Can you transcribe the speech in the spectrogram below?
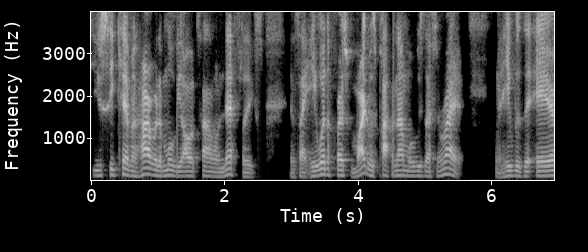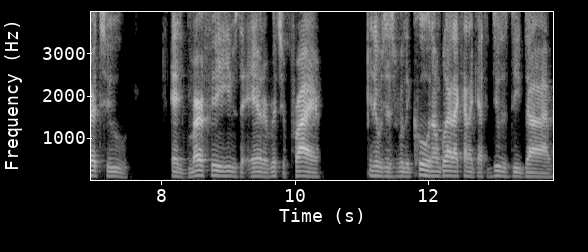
you see Kevin Hart have a movie all the time on Netflix. And it's like he wasn't the first. Martin was popping out movies left and right. And he was the heir to Eddie Murphy. He was the heir to Richard Pryor. And it was just really cool. And I'm glad I kind of got to do this deep dive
